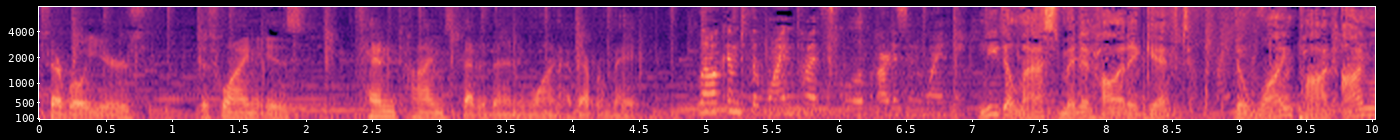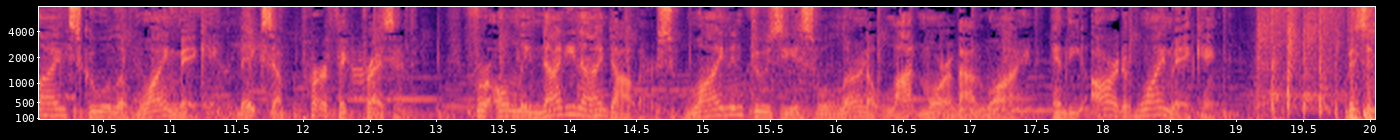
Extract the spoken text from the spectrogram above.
several years. This wine is 10 times better than any wine I've ever made. Welcome to the WinePod School of Artisan Winemaking. Need a last minute holiday gift? The WinePod Online School of Winemaking makes a perfect present. For only $99, wine enthusiasts will learn a lot more about wine and the art of winemaking. Visit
